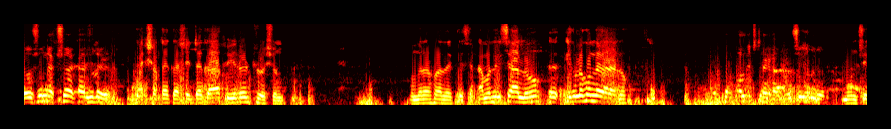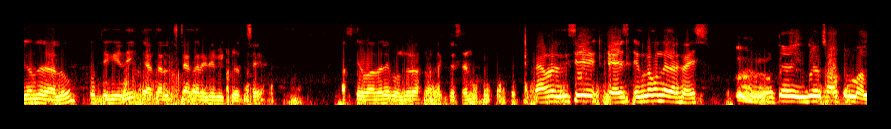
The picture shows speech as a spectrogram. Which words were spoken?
রসুন একশো একাশি টাকা। একশো একাশি টাকা পিরিয়ড রসুন। বন্ধুরা আপনারা দেখতেছেন। আমরা দেখছি আলু। এগুলো কোন জায়গার আলু? তেতাল্লিশ টাকা মুন্সিগঞ্জ মুন্সিগঞ্জের আলু। প্রতি কেজি তেতাল্লিশ টাকা রেটে বিক্রি হচ্ছে। আজকের বাজারে বন্ধুরা আপনারা দেখতেছেন। আমরা দেখছি পেঁয়াজ। এগুলো কোন জায়গার পেঁয়াজ? ওটা ইন্ডিয়ান সাউথের মাল।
